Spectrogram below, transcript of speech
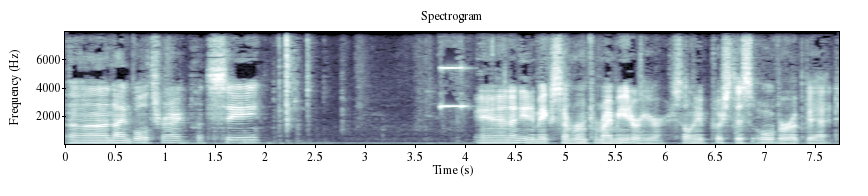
Uh, 9 volts, right? Let's see. And I need to make some room for my meter here. So let me push this over a bit.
